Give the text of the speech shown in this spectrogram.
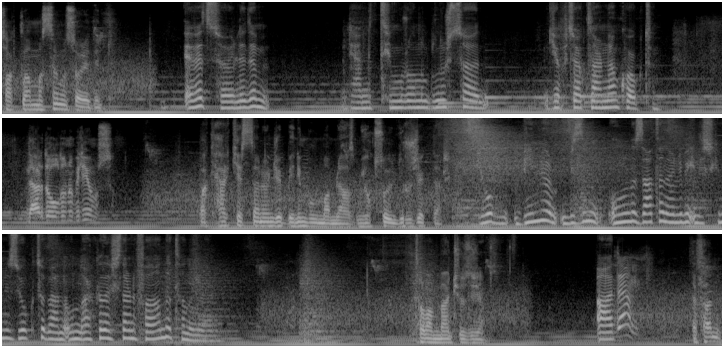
Saklanmasını mı söyledin? Evet söyledim. Yani Timur onu bulursa yapacaklarından korktum. Nerede olduğunu biliyor musun? Bak herkesten önce benim bulmam lazım yoksa öldürecekler. Yok bilmiyorum. Bizim onunla zaten öyle bir ilişkimiz yoktu. Ben onun arkadaşlarını falan da tanımıyorum. Tamam ben çözeceğim. Adem. Efendim?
